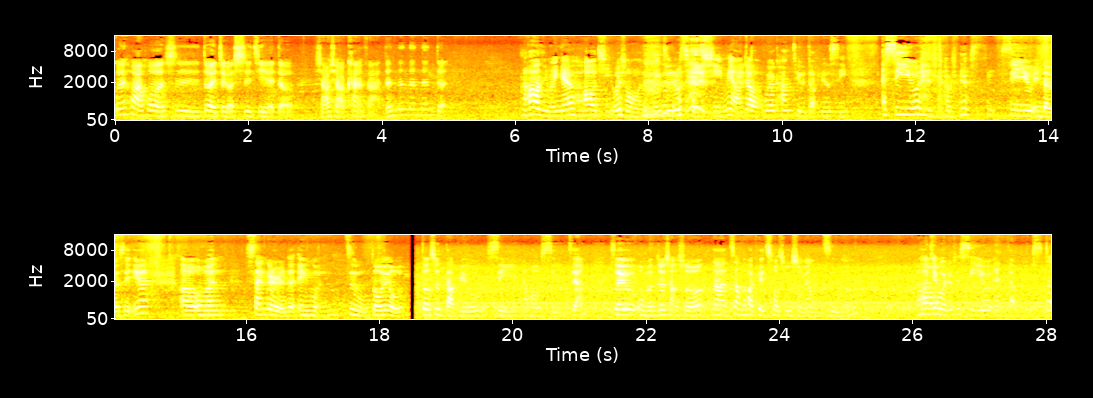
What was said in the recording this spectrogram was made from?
规划，或者是对这个世界的小小看法，等等等等等。然后你们应该很好奇，为什么我的名字如此奇妙，叫 Welcome to WC。I see you in WC，See you in WC，因为呃，我们三个人的英文字母都有都是 WC，然后 C 这样，所以我们就想说，那这样的话可以凑出什么样的字呢？然后结果就是 See you in WC。对，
